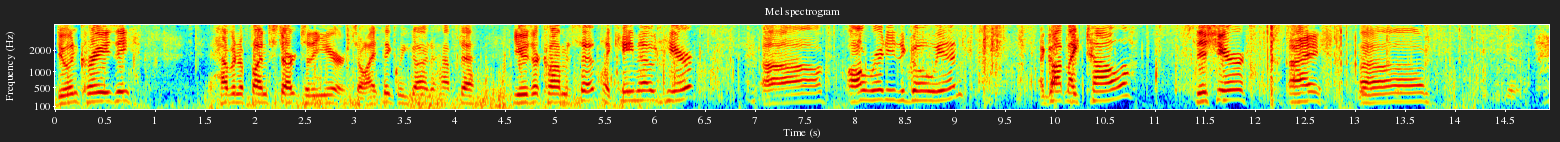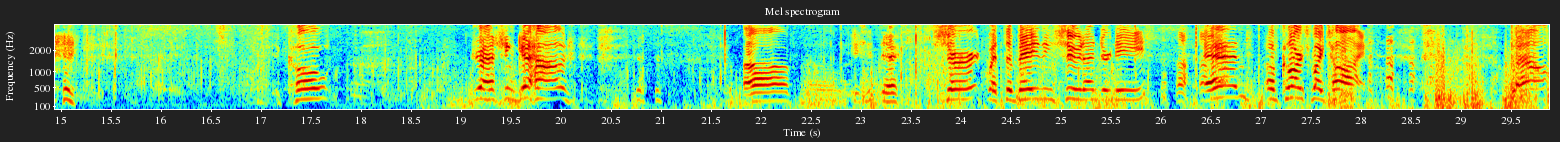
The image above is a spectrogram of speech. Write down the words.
doing crazy, having a fun start to the year. So I think we got to have to use our common sense. I came out here, uh, all ready to go in. I got my towel. This year, I um, coat, dressing gown. Uh, the shirt with the bathing suit underneath, and of course my tie. Well,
